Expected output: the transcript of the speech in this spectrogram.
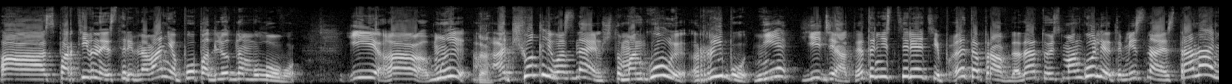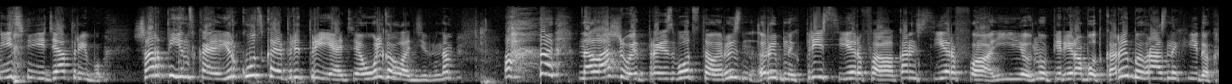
а, спортивные соревнования по подледному лову. И а, мы Да. отчетливо знаем, что монголы рыбу не едят. Это не стереотип, это правда, да. То есть Монголия это мясная страна, они едят рыбу. Шарпинское, иркутское предприятие Ольга Владимировна налаживает производство рыбных пресерв, а, консерв а, и ну, переработка рыбы в разных видах.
